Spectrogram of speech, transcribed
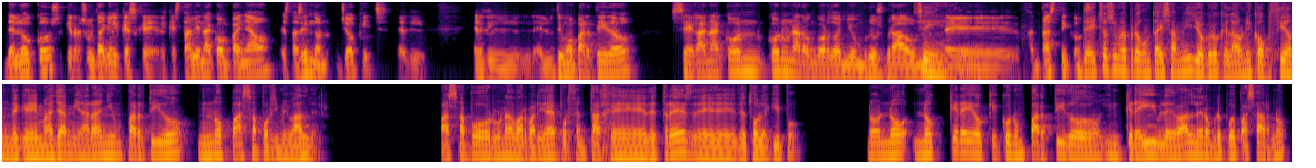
de locos y resulta que el que, es que, el que está bien acompañado está siendo Jokic. El, el, último partido se gana con, con, un Aaron Gordon y un Bruce Brown eh, fantástico. De hecho, si me preguntáis a mí, yo creo que la única opción de que Miami arañe un partido no pasa por Jimmy Butler. Pasa por una barbaridad de porcentaje de tres de, todo el equipo. No, no, no creo que con un partido increíble de Butler, hombre, puede pasar, ¿no?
